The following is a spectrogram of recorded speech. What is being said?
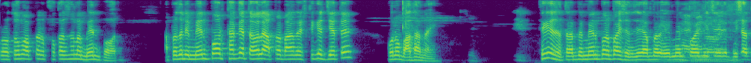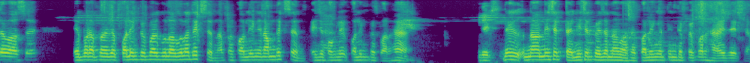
প্রথম আপনার ফোকাস হলো মেন পাওয়ার আপনার যদি মেন পাওয়ার থাকে তাহলে আপনার বাংলাদেশ থেকে যেতে কোনো বাধা নাই। ঠিক আছে? তাহলে আপনি মেন পাওয়ার পাইছেন যে আপনার মেন হ্যাঁ, পাওয়ার নিচে power ভিসা দেওয়া আছে এরপর আপনার যে কলিং পেপারগুলো ওগুলো দেখছেন? আপনার কলিং এর নাম দেখছেন? এই যে হ্যাঁ। কলিং পেপার হ্যাঁ। দেখছি। না নিচেরটা নিচের পেজের নাম আছে কলিং এর তিনটে পেপার হ্যাঁ এই যে এটা।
